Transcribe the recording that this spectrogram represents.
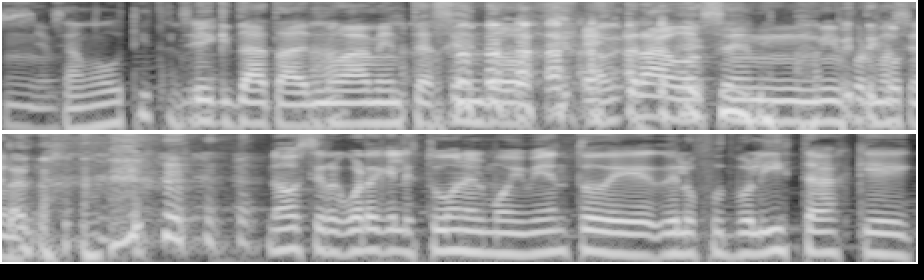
Mm. ¿Se llama Bautista? Big Data nuevamente haciendo estragos en mi información. No, si recuerda que él estuvo en el movimiento de, de los futbolistas que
